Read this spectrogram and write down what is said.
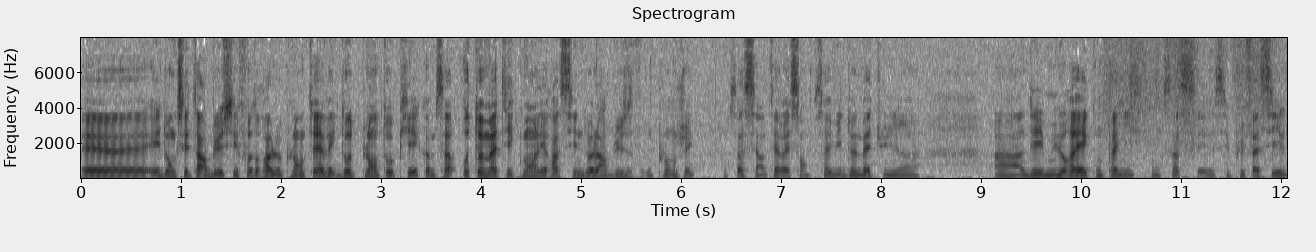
Euh, et donc cet arbuste, il faudra le planter avec d'autres plantes au pied, comme ça automatiquement les racines de l'arbuste vont plonger. Donc ça c'est intéressant, ça évite de mettre euh, des murets et compagnie, donc ça c'est plus facile.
